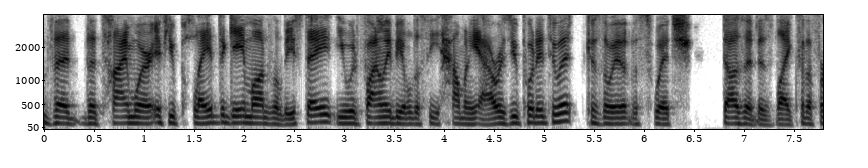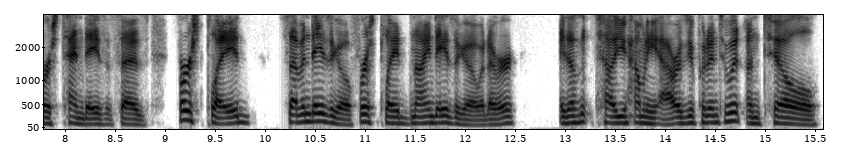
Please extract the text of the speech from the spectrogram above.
the the time where if you played the game on release date, you would finally be able to see how many hours you put into it. Because the way that the Switch does it is like for the first 10 days it says first played seven days ago, first played nine days ago, whatever. It doesn't tell you how many hours you put into it until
